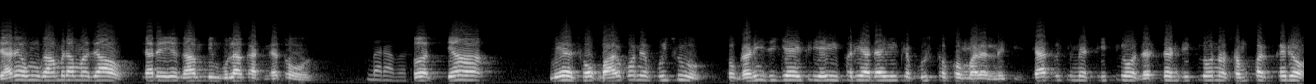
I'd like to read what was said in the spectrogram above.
જ્યારે હું ગામડામાં જાઉં ત્યારે એ ગામની મુલાકાત લેતો હોઉં બરાબર. તો ત્યાં મેં બાળકોને પૂછ્યું તો ઘણી જગ્યાએથી એવી ફરિયાદ આવી કે પુસ્તકો મળેલ નથી ત્યાર પછી મેં ટીપીઓ જસદણ ટીપીઓ નો સંપર્ક કર્યો.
